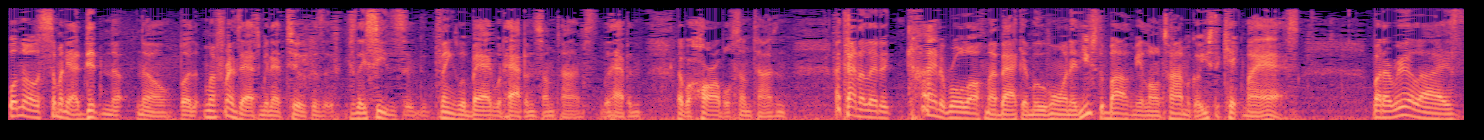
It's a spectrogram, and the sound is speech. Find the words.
well, no, somebody I didn't know, but my friends asked me that too because they see this, things were bad would happen sometimes, would happen that were horrible sometimes, and I kind of let it kind of roll off my back and move on. It used to bother me a long time ago. It used to kick my ass, but I realized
